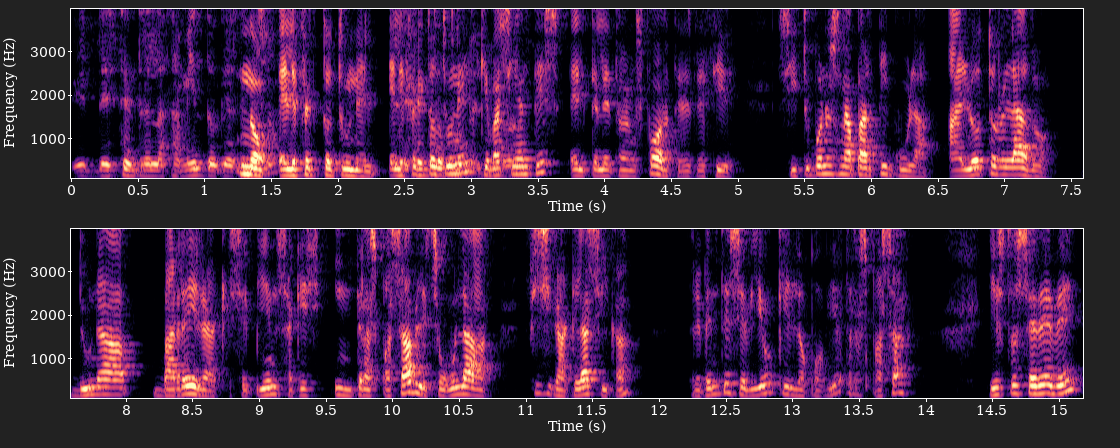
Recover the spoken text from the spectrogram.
de este entrelazamiento que has No, dicho? el efecto túnel. El, El efecto, efecto túnel, túnel, que básicamente es el teletransporte. Es decir, si tú pones una partícula al otro lado de una barrera que se piensa que es intraspasable según la física clásica, de repente se vio que lo podía traspasar. Y esto se debe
